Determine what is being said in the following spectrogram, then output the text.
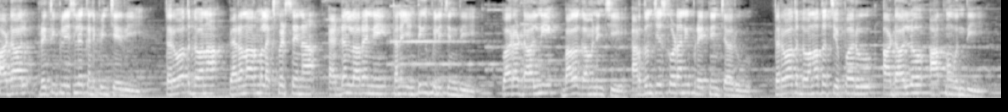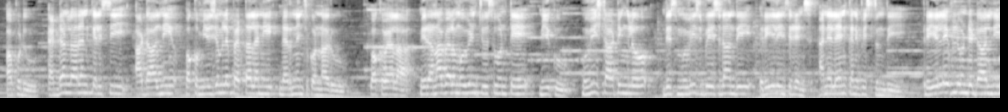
ఆ డాల్ ప్రతి ప్లేస్లో కనిపించేది. తర్వాత డోనా పారానార్మల్ ఎక్స్పర్ట్స్ అయిన ఎడ్డన్ లారెన్ని తన ఇంటికి పిలిచింది. వారు ఆ డాల్ని బాగా గమనించి అర్థం చేసుకోవడానికి ప్రయత్నించారు. తర్వాత డోనాతో చెప్పారు ఆ డాల్లో ఆత్మ ఉంది. అప్పుడు ఎడ్డన్ లారెన్ కలిసి ఆ డాల్ని ఒక మ్యూజియంలో పెట్టాలని నిర్ణయించుకున్నారు. ఒకవేళ మీరు అనాబెల మూవీని చూసి ఉంటే మీకు మూవీ స్టార్టింగ్లో this movies based on the real incidents అనే లైన్ కనిపిస్తుంది. రియల్ లైఫ్లో ఉండే డాల్ని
